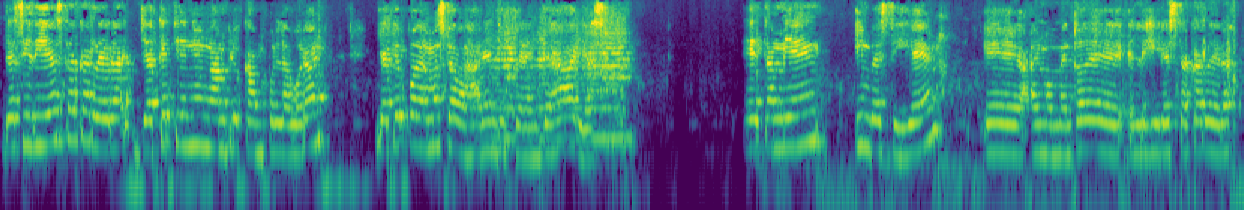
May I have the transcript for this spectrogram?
Decidí esta carrera ya que tiene un amplio campo laboral, ya que podemos trabajar en diferentes áreas. Eh, también investigué eh, al momento de elegir esta carrera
